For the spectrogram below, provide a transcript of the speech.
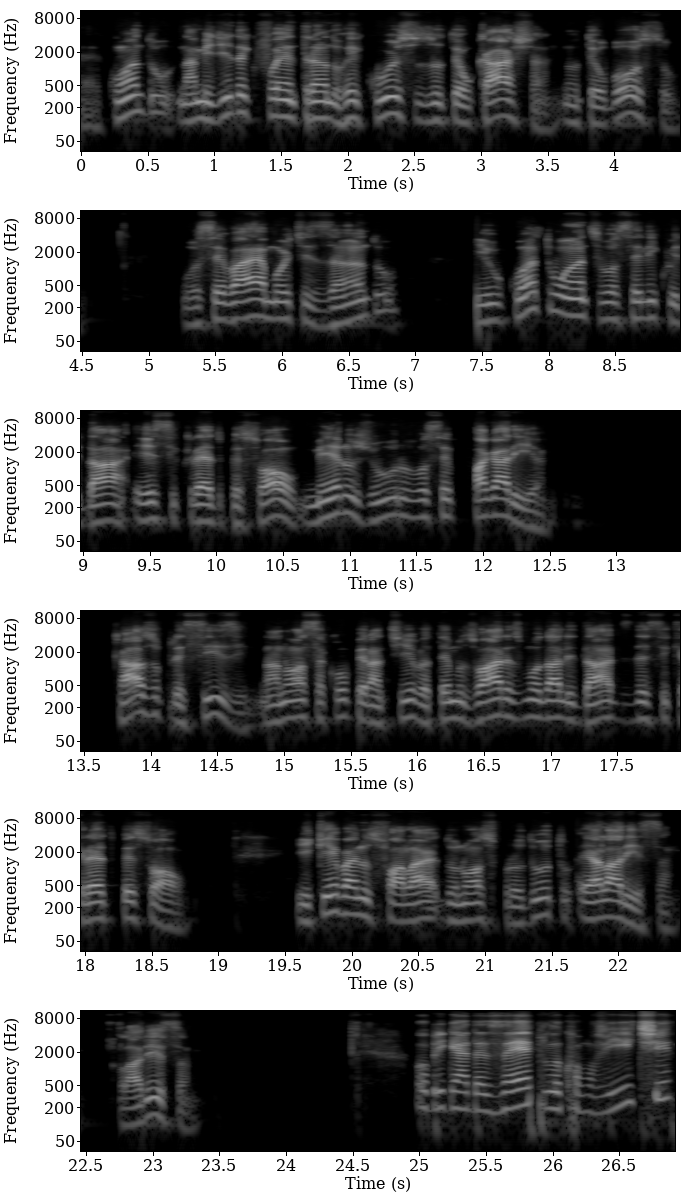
É, quando, na medida que for entrando recursos do teu caixa, no teu bolso, você vai amortizando e o quanto antes você liquidar esse crédito pessoal, menos juros você pagaria. Caso precise, na nossa cooperativa temos várias modalidades desse crédito pessoal. E quem vai nos falar do nosso produto é a Larissa. Larissa? Obrigada, Zé, pelo convite.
